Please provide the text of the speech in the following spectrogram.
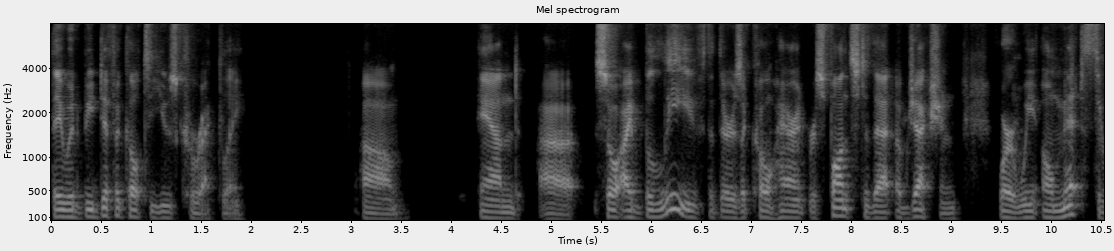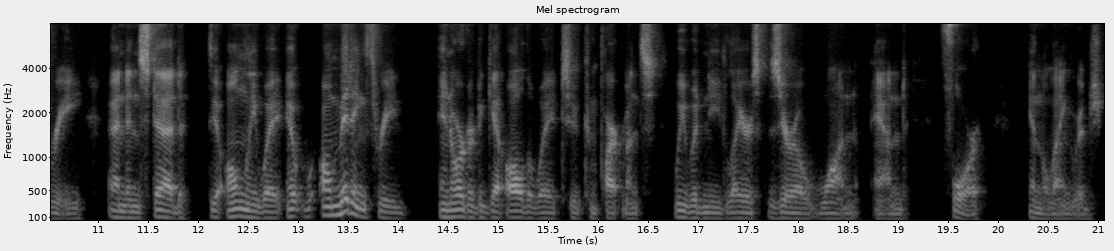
they would be difficult to use correctly. Um, and uh, so I believe that there is a coherent response to that objection where we omit three and instead the only way, it- omitting three in order to get all the way to compartments, we would need layers zero, one, and four in the language.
